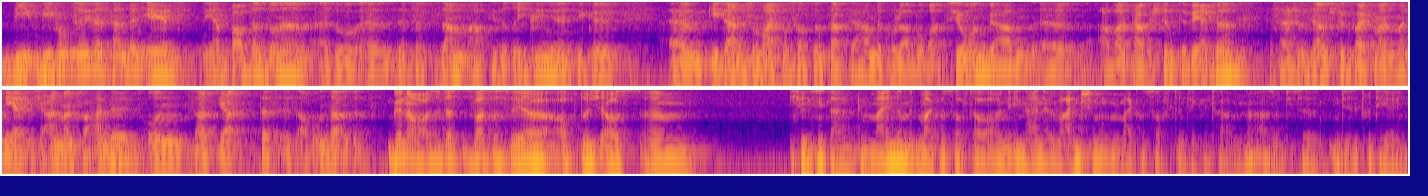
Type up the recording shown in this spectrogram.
wie, wie funktioniert das dann, wenn ihr jetzt, ihr baut dann so eine, also äh, setzt euch zusammen, habt diese Richtlinie entwickelt, ähm, geht dann zu Microsoft und sagt, wir haben eine Kollaboration, wir haben äh, aber da bestimmte Werte. Das heißt, es ist ja ein Stück weit, man, man nähert sich an, man verhandelt und sagt, ja, das ist auch unser Ansatz. Genau, also das ist was, was wir auch durchaus, ähm, ich will jetzt nicht sagen gemeinsam mit Microsoft, aber auch in, in einer Übereinstimmung mit Microsoft entwickelt haben. Ne? Also diese, diese Kriterien.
